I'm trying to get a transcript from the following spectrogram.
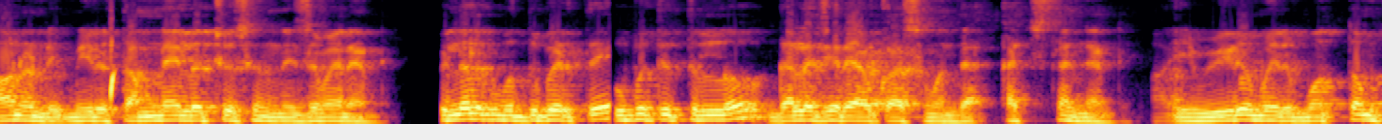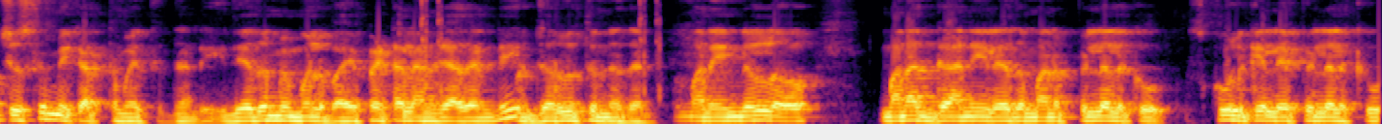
అవునండి మీరు తమ్నైల్లో చూసింది నిజమేనండి. పిల్లలకు ముద్దు పెడితే ఊపిరితిత్తుల్లో గల్ల చేరే అవకాశం ఉందా? ఖచ్చితంగా అండి. ఈ వీడియో మీరు మొత్తం చూస్తే మీకు అర్థమవుతుందండి. ఇదేదో మిమ్మల్ని భయపెట్టాలని కాదండి జరుగుతున్నదండి. మన ఇళ్ళలో మనకు కానీ లేదా మన పిల్లలకు స్కూల్కి వెళ్ళే పిల్లలకు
